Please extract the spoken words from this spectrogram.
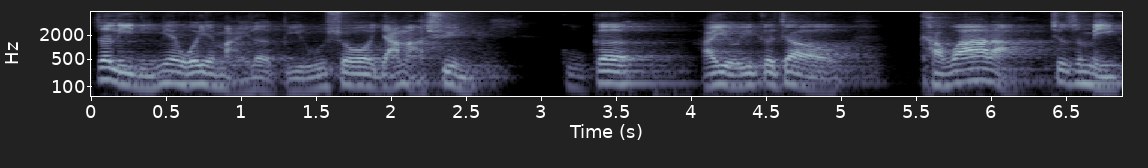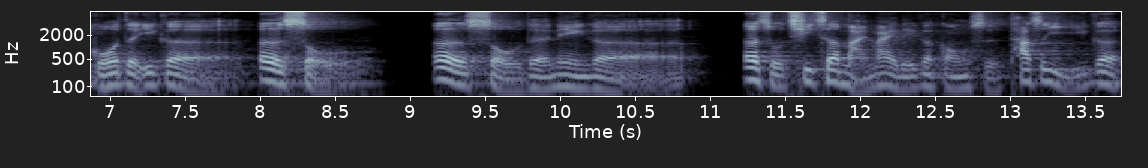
这里里面我也买了，比如说亚马逊、谷歌，还有一个叫。卡瓦拉就是美国的一个二手二手的那个二手汽车买卖的一个公司，它是以一个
